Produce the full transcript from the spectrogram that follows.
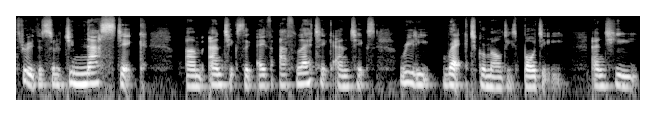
through the sort of gymnastic. Um, antics, the athletic antics, really wrecked Grimaldi's body and he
